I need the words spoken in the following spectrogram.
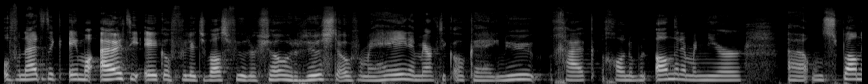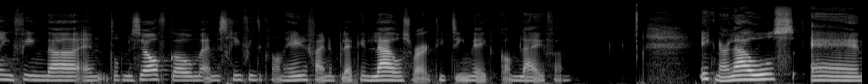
of vanuit dat ik eenmaal uit die eco-village was, viel er zo'n rust over me heen. En merkte ik, oké, nu ga ik gewoon op een andere manier uh, ontspanning vinden en tot mezelf komen. En misschien vind ik wel een hele fijne plek in Laos waar ik die tien weken kan blijven ik naar Laos. En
